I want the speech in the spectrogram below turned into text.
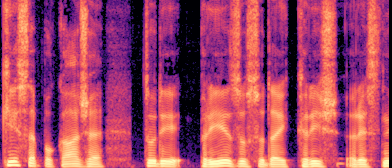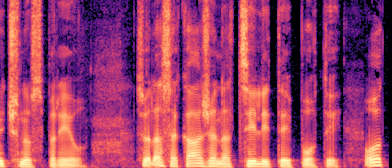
kje se pokaže tudi pri Jezusu, da je križ resnično sprejel. Sveda se kaže na celi tej poti, od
